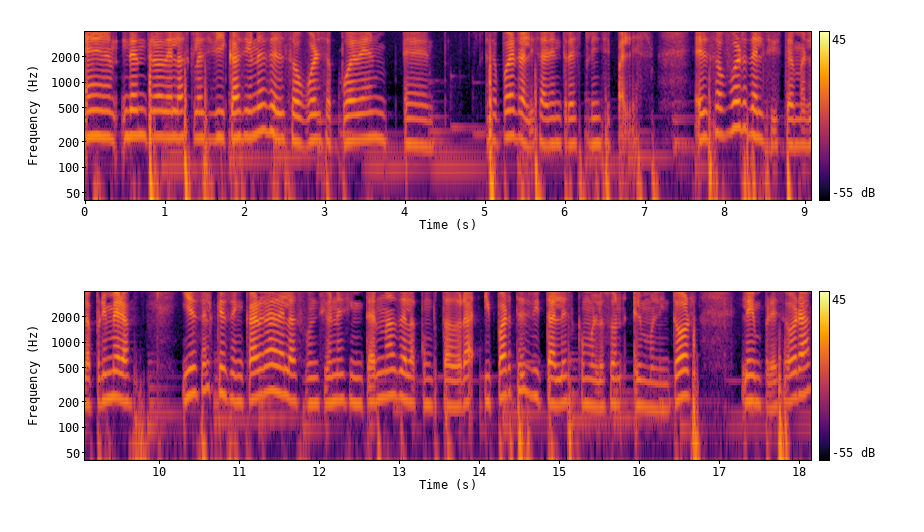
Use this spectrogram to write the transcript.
Eh, dentro de las clasificaciones del software se pueden eh, se pueden realizar en tres principales. El software del sistema es la primera y es el que se encarga de las funciones internas de la computadora y partes vitales como lo son el monitor, la impresora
